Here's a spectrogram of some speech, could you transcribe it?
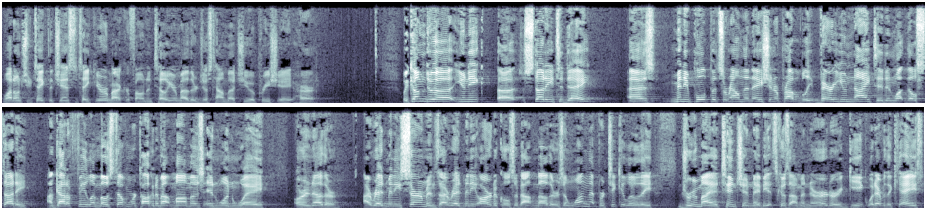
why don't you take the chance to take your microphone and tell your mother just how much you appreciate her? We come to a unique uh, study today, as many pulpits around the nation are probably very united in what they'll study. I've got a feeling most of them are talking about mamas in one way or another. I read many sermons, I read many articles about mothers, and one that particularly drew my attention. Maybe it's because I'm a nerd or a geek, whatever the case.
